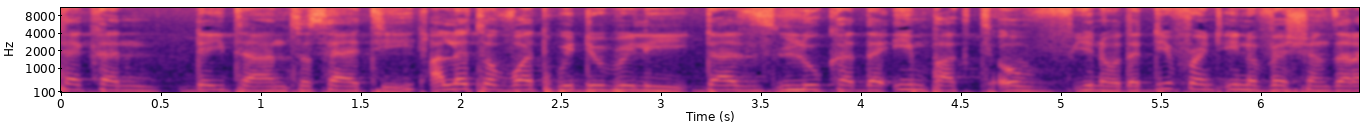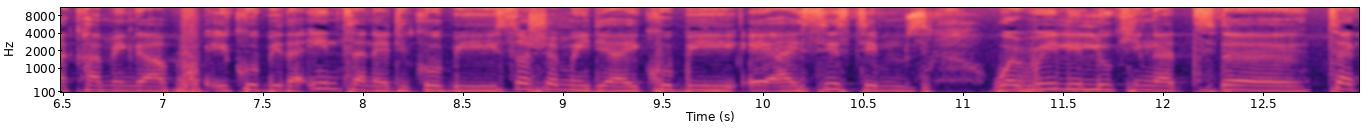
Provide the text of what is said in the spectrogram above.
tech and data and society, a lot of what we do really does look at the impact of you know the different innovations that are coming up. It could be the internet, it could be social media, it could be AI systems. We're really looking at the tech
